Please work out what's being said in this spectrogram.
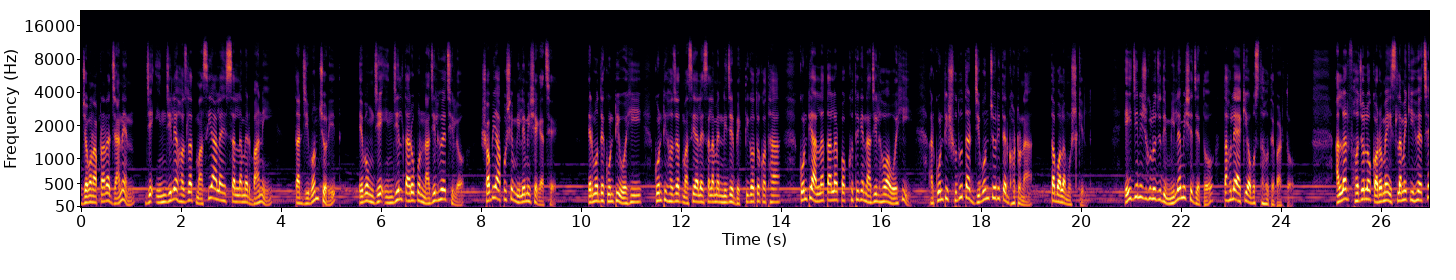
যেমন আপনারা জানেন যে ইঞ্জিলে হজরত মাসিয়া আলাহিসাল্লামের বাণী, তার জীবনচরিত এবং যে ইঞ্জিল তার উপর নাজিল হয়েছিল, সবই আপোষে মিলেমিশে গেছে। এর মধ্যে কোনটি ওহি, কোনটি হজরত মাসি আলাইসাল্লামের নিজের ব্যক্তিগত কথা, কোনটি আল্লাহ তাল্লার পক্ষ থেকে নাজিল হওয়া ওহি, আর কোনটি শুধু তার জীবনচরিতের ঘটনা, তা বলা মুশকিল। এই জিনিসগুলো যদি মিলেমিশে যেত, তাহলে একই অবস্থা হতে পারত। আল্লাহর ফজল ও করমে ইসলামে কি হয়েছে?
